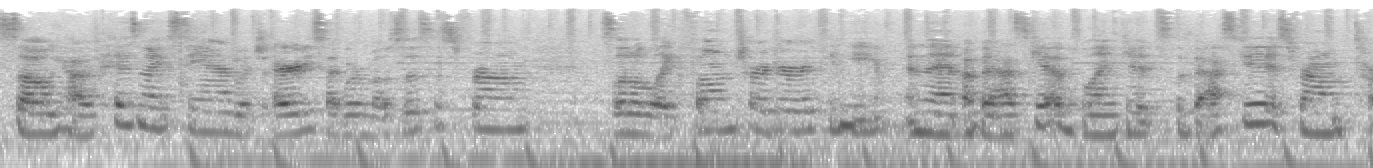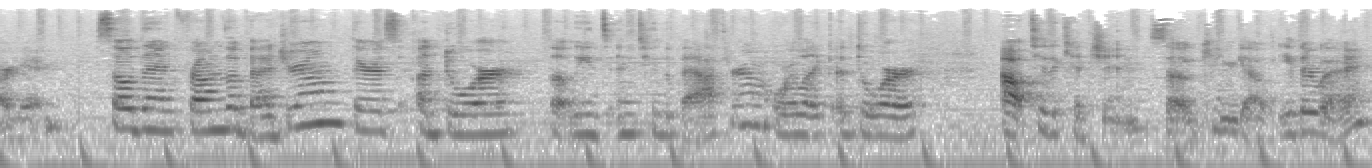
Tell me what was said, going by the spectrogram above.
So we have his nightstand, which I already said where most of this is from. this little like phone charger thingy, and then a basket of blankets. The basket is from Target. So then from the bedroom, there's a door that leads into the bathroom or like a door out to the kitchen. So it can go either way.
